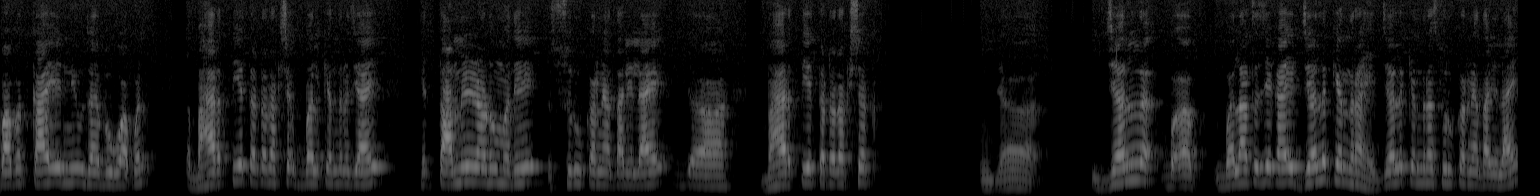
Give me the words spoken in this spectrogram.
बाबत काय न्यूज आहे बघू आपण. भारतीय तटरक्षक बल केंद्र जे आहे हे तामिळनाडूमध्ये सुरू करण्यात आलेलं आहे. भारतीय तटरक्षक जल ब बलाचं जे काही जल केंद्र आहे जल केंद्र सुरू करण्यात आलेलं आहे.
